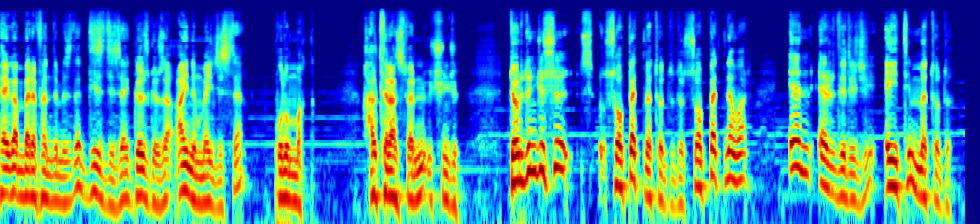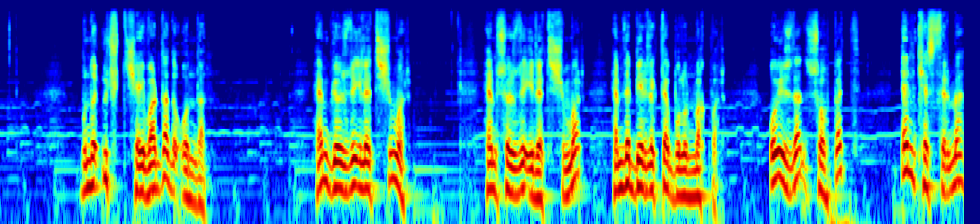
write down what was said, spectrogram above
Peygamber Efendimizle diz dize, göz göze aynı mecliste bulunmak. Hal transferinin üçüncü. Dördüncüsü sohbet metodudur. Sohbet ne var? En erdirici eğitim metodu. Bunda üç şey var da da ondan. Hem gözlü iletişim var. Hem sözlü iletişim var. Hem de birlikte bulunmak var. O yüzden sohbet en kestirme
